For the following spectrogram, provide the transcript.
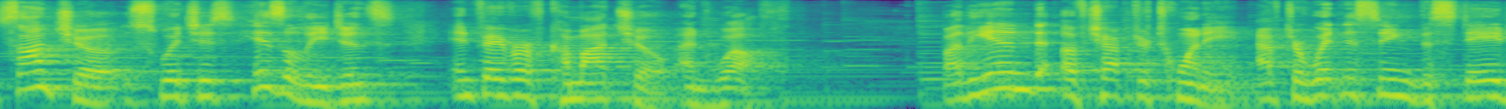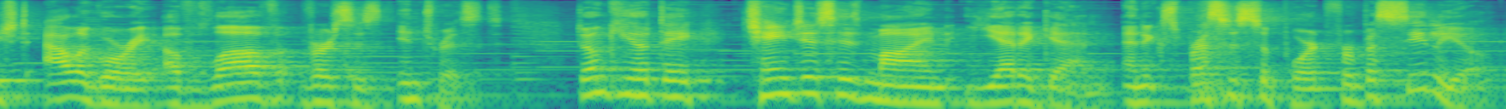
Sancho switches his allegiance in favor of Camacho and wealth. By the end of chapter 20, after witnessing the staged allegory of love versus interest, Don Quixote changes his mind yet again and expresses support for Basilio.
